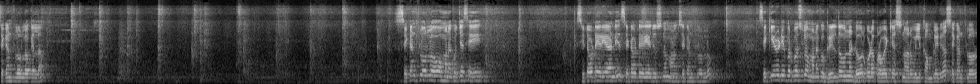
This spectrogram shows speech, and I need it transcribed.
సెకండ్ ఫ్లోర్లోకి వెళ్దాం. సెకండ్ ఫ్లోర్లో మనకు వచ్చేసి సిట్అవుట్ ఏరియా అండి. సిట్అవుట్ ఏరియా చూస్తున్నాం మనం సెకండ్ ఫ్లోర్లో. సెక్యూరిటీ పర్పస్లో మనకు గ్రిల్తో ఉన్న డోర్ కూడా ప్రొవైడ్ చేస్తున్నారు. వీళ్ళు కంప్లీట్గా సెకండ్ ఫ్లోర్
